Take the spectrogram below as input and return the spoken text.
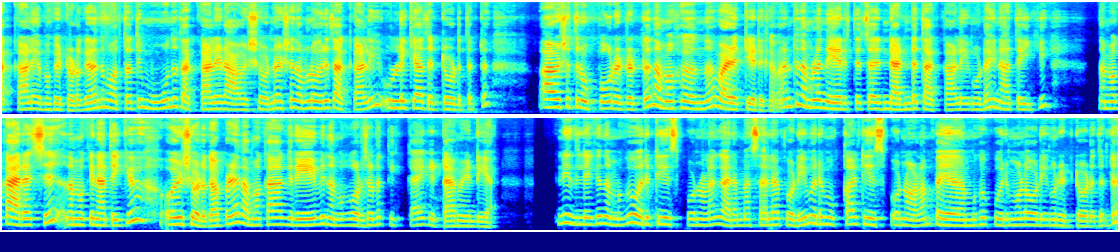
തക്കാളി നമുക്ക് ഇട്ട് കൊടുക്കണം അതിന് മൊത്തത്തിൽ മൂന്ന് തക്കാളിയുടെ ആവശ്യമുണ്ട്. പക്ഷേ നമ്മൾ ഒരു തക്കാളി ഉള്ളിക്കകത്ത് ഇട്ട് കൊടുത്തിട്ട് ആവശ്യത്തിന് ഉപ്പ് കൂടെ ഇട്ടിട്ട് നമുക്ക് ഒന്ന് വഴറ്റിയെടുക്കാം. എന്നിട്ട് നമ്മൾ നേരത്തെ രണ്ട് തക്കാളിയും കൂടെ ഇതിനകത്തേക്ക് നമുക്ക് അരച്ച് നമുക്കിനകത്തേക്ക് ഒഴിച്ചു കൊടുക്കാം. അപ്പോഴേ നമുക്ക് ആ ഗ്രേവി നമുക്ക് കുറച്ചുകൂടെ തിക്കായി കിട്ടാൻ വേണ്ടിയാണ്. ഇനി ഇതിലേക്ക് നമുക്ക് ഒരു ടീസ്പൂണോളം ഗരം മസാല പൊടിയും ഒരു മുക്കാൽ ടീസ്പൂണോളം നമുക്ക് കുരുമുളക് പൊടിയും കൂടി ഇട്ട് കൊടുത്തിട്ട്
